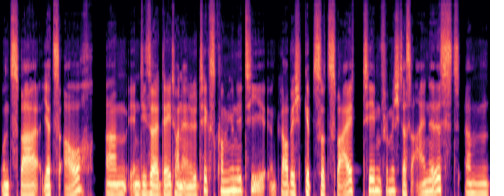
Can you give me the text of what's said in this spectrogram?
Und zwar jetzt auch ähm, in dieser Data and Analytics Community, glaube ich, gibt es so zwei Themen für mich. Das eine ist, ähm,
